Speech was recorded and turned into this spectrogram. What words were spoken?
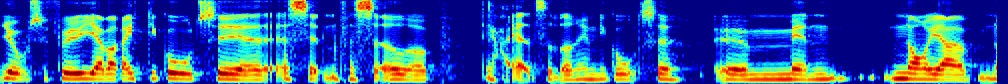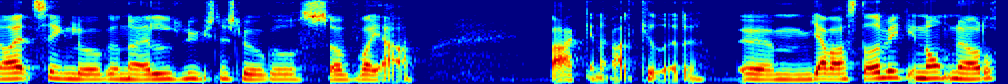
jo, selvfølgelig, jeg var rigtig god til at, at sætte en facade op. Det har jeg altid været rimelig god til. Øhm, men når, jeg, når alting lukkede, når alle lysene slukkede, så var jeg bare generelt ked af det. Øhm, jeg var stadigvæk enormt nørdet,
